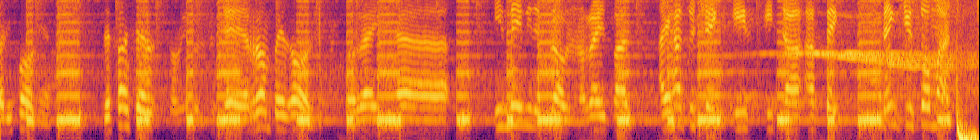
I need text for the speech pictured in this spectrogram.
California. The fire uh, romped all, alright? Uh, it may be the problem, alright? But I have to check if it uh, affects. Thank you so much.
